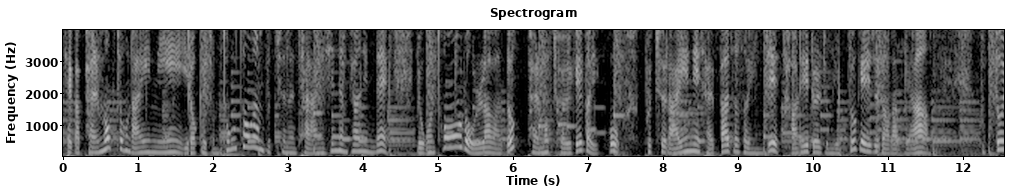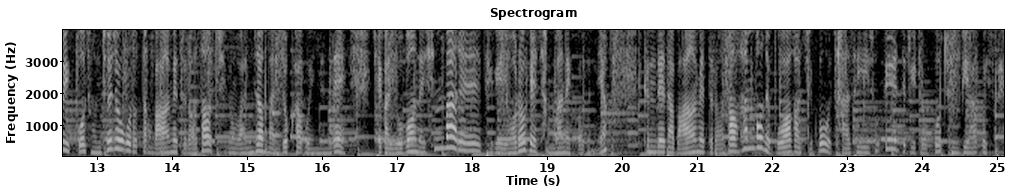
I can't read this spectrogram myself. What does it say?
제가 발목 쪽 라인이 이렇게 좀 통통한 부츠는 잘 안 신는 편인데 요건 통으로 올라와도 발목 절개가 있고 부츠 라인이 잘 빠져서인지 다리를 좀 예쁘게 해주더라고요. 굽도 있고 전체적으로 딱 마음에 들어서 지금 완전 만족하고 있는데 제가 요번에 신발을 되게 여러 개 장만했거든요. 근데 다 마음에 들어서 한 번에 모아가지고 자세히 소개해 드리려고 준비하고 있어요.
